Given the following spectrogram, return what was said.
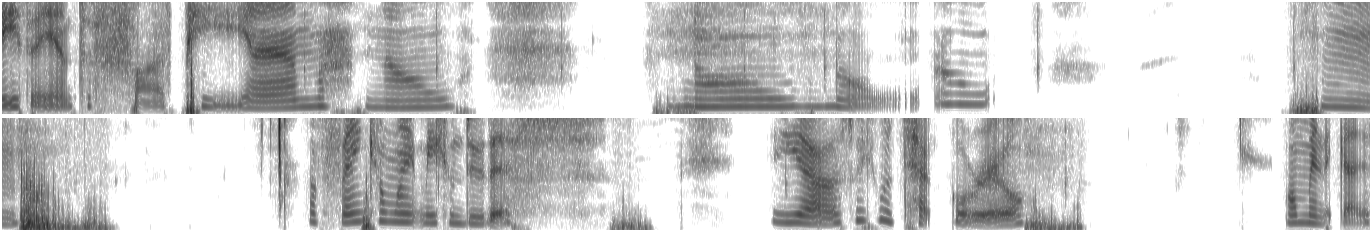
8 a.m. to 5 p.m. No. No, no. Oh. Hmm. I think I might make him do this. Yeah, let's make him a tech guru. One minute, guys.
